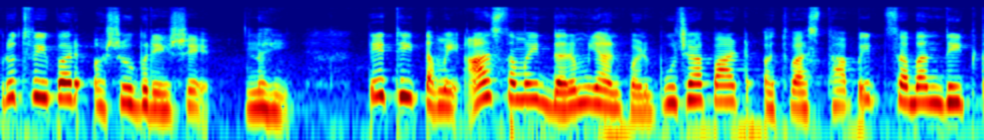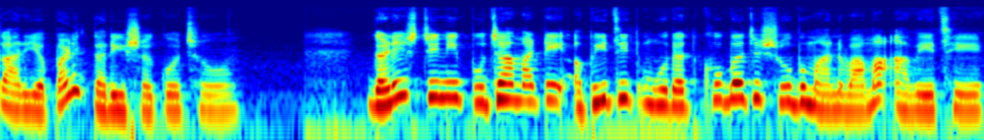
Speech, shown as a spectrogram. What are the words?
પૃથ્વી પર અશુભ રહેશે નહીં. તેથી તમે આ સમય દરમિયાન પણ પૂજાપાઠ અથવા સ્થાપિત સંબંધિત કાર્ય પણ કરી શકો છો. ગણેશજીની પૂજા માટે અભિજીત મુહૂર્ત ખૂબ જ શુભ માનવામાં આવે છે.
